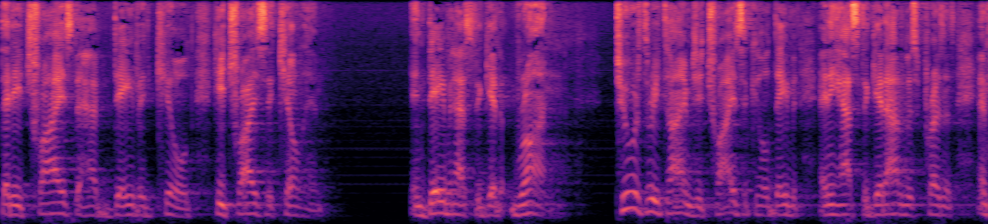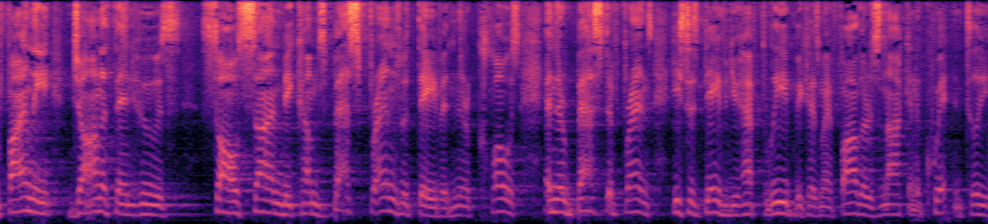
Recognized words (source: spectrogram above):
that he tries to have David killed. He tries to kill him. And David has to get run. Two or three times he tries to kill David and he has to get out of his presence. And finally, Jonathan, who is Saul's son, becomes best friends with David and they're close and they're best of friends. He says, David, you have to leave because my father is not going to quit until he,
